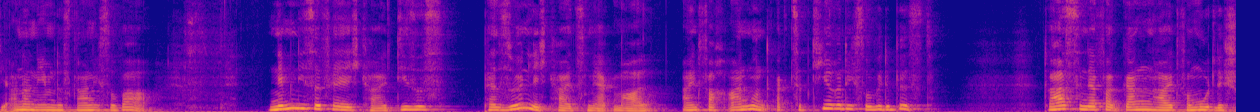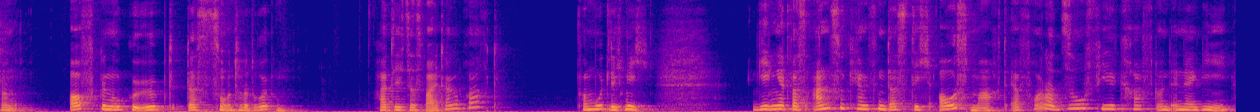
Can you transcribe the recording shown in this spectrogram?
die anderen nehmen das gar nicht so wahr. Nimm diese Fähigkeit, dieses Persönlichkeitsmerkmal einfach an und akzeptiere dich so, wie du bist. Du hast in der Vergangenheit vermutlich schon oft genug geübt, das zu unterdrücken. Hat dich das weitergebracht? Vermutlich nicht. Gegen etwas anzukämpfen, das dich ausmacht, erfordert so viel Kraft und Energie.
